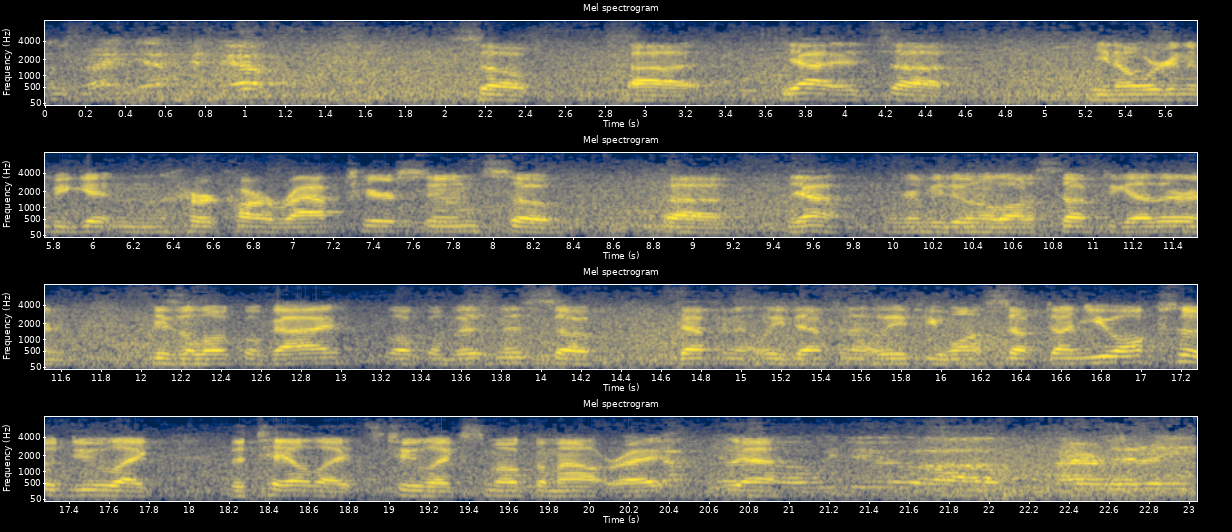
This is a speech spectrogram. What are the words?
That's right, yeah, hit me up. So, uh, yeah, it's, uh, you know, we're going to be getting her car wrapped here soon. So, uh, yeah, we're going to be doing a lot of stuff together. And he's a local guy, local business. So definitely, definitely, if you want stuff done. You also do like the tail lights too, like smoke them out, right? Yeah, yeah. So we do uh, tire lettering,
